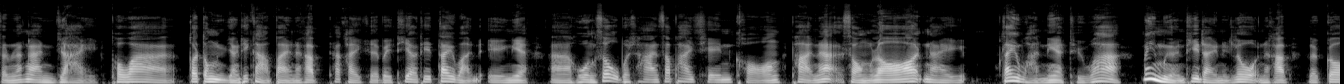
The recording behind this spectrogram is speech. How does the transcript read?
สำนักงานใหญ่ เพราะว่าก็ต้องอย่างที่กล่าวไปนะครับ ถ้าใครเคยไปเที่ยวที่ไต้หวันเองเนี่ยห่วงโซ่อุปทาน supply chain ของผ่านหน้า2ล้อใน ไต้หวันเนี่ยถือว่าไม่เหมือนที่ใดในโลกนะครับ แล้วก็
